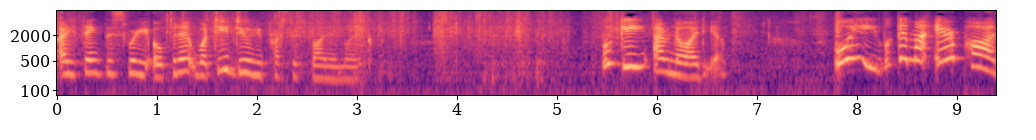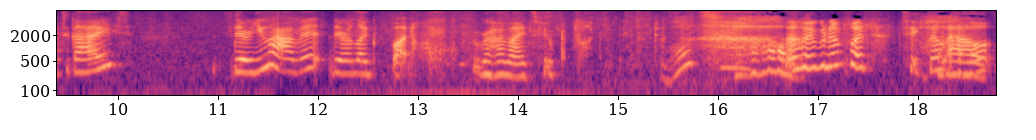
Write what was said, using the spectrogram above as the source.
I think this is where you open it. What do you do if you press this button, like? Okay, I have no idea. Oi, look at my AirPods, guys. There you have it. They're like butthole. Reminds me of butt. What? I'm gonna put, take them out.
